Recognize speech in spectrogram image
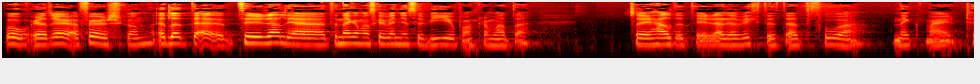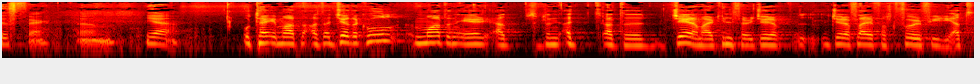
wow, jag drar av förskon. Eller till rallya, till när man ska vänja sig vid på en kramata. Så jag hade det är väldigt viktigt att få nick mer tester. Um, ja. Yeah. Och det är maten, att att göra cool, maten är att att att göra mer tillfälle, göra göra fler folk för för att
